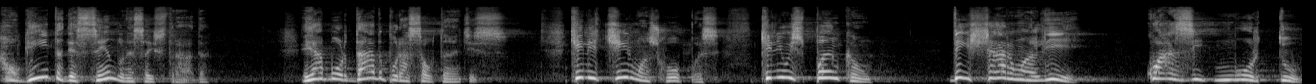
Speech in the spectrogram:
Alguém está descendo nessa estrada, é abordado por assaltantes, que lhe tiram as roupas, que lhe o espancam, deixaram ali quase morto.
